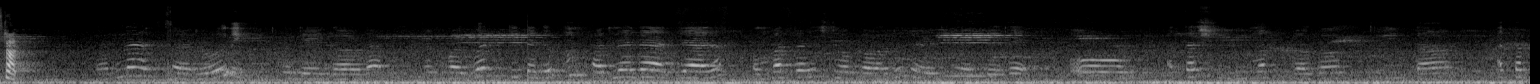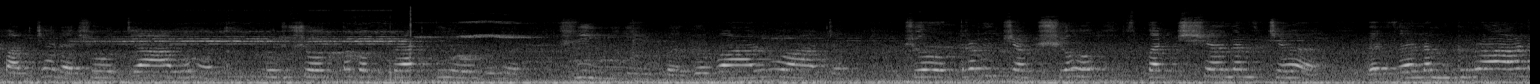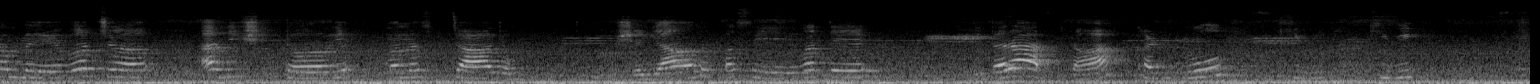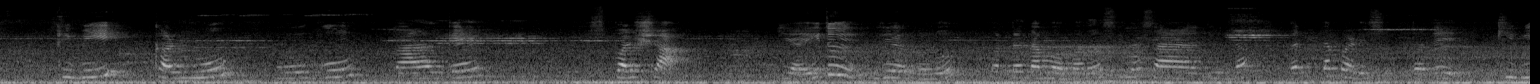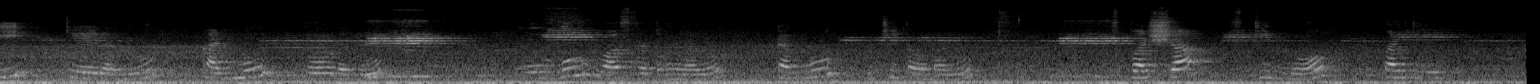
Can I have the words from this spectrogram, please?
Start. ಯಾರೂಪ ಸೇವತೆ ಇದರ ಅರ್ಥ ಕಣ್ಣು, ಕಿವಿ ಕಿವಿ ಕಣ್ಣು, ಮೂಗು, ನಾಲ್ಗೆ, ಸ್ಪರ್ಶ. ಐದು ಇಂದ್ರಿಯಗಳು ಮತ್ತು ನಮ್ಮ ಮನಸ್ಸಿನ ಸಹಾಯದಿಂದ ವ್ಯಕ್ತಪಡಿಸುತ್ತದೆ. ಕಿವಿ tahun baru. Spesial.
